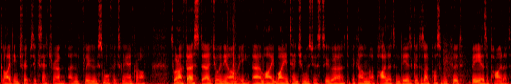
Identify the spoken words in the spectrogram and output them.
gliding trips, etc., and flew small fixed-wing aircraft. So when I first uh, joined the army, um, I, my intention was just to uh, to become a pilot and be as good as I possibly could be as a pilot.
